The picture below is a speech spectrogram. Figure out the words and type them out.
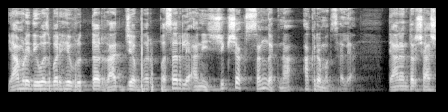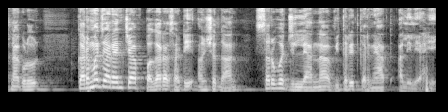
यामुळे दिवसभर हे वृत्त राज्यभर पसरले आणि शिक्षक संघटना आक्रमक झाल्या. त्यानंतर शासनाकडून कर्मचाऱ्यांच्या पगारासाठी अंशदान सर्व जिल्ह्यांना वितरित करण्यात आलेले आहे.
